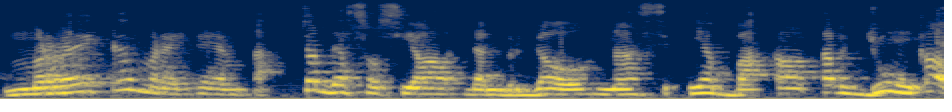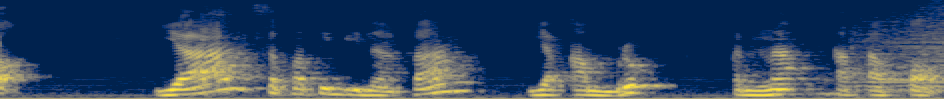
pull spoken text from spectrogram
Mereka-mereka yang tak cerdas sosial dan bergaul nasibnya bakal terjungkal. Ya, seperti binatang yang ambruk kena katapult.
